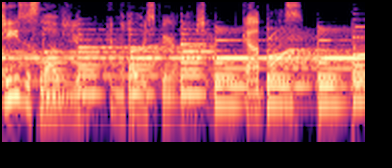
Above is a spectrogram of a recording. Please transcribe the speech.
Jesus loves you, and the Holy Spirit loves you. God bless.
